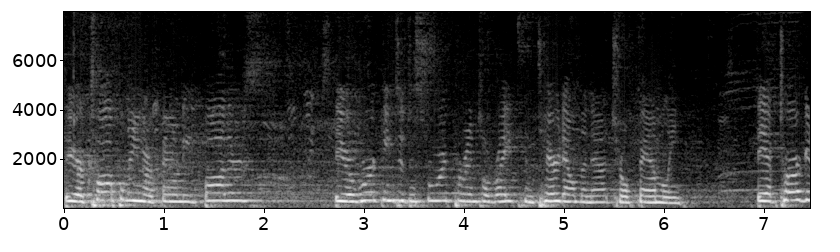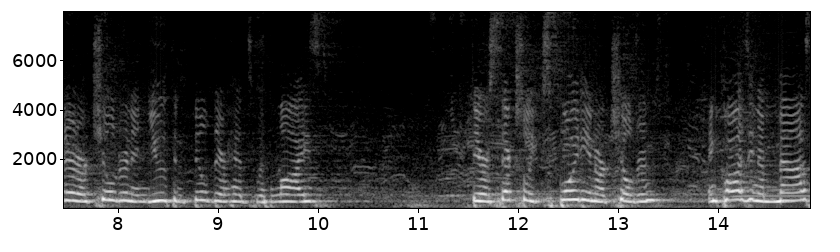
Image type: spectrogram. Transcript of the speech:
They are toppling our founding fathers. They are working to destroy parental rights and tear down the natural family. They have targeted our children and youth and filled their heads with lies. They are sexually exploiting our children and causing a mass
